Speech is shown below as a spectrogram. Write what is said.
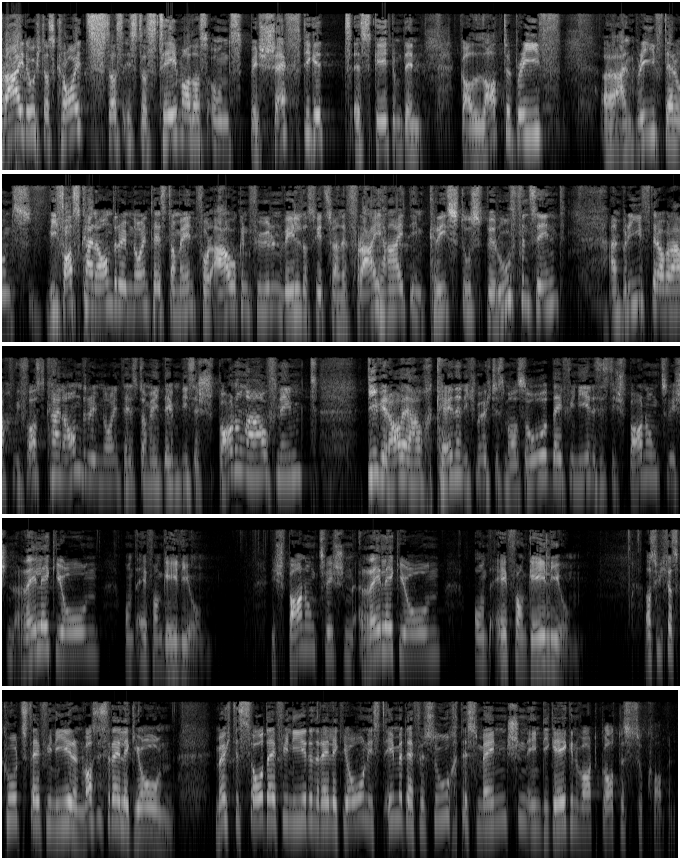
Frei durch das Kreuz, das ist das Thema, das uns beschäftigt. Es geht um den Galaterbrief, äh, ein Brief, der uns wie fast kein anderer im Neuen Testament vor Augen führen will, dass wir zu einer Freiheit in Christus berufen sind. Ein Brief, der aber auch wie fast kein anderer im Neuen Testament eben diese Spannung aufnimmt, die wir alle auch kennen. Ich möchte es mal so definieren. Es ist die Spannung zwischen Religion und Evangelium die Spannung zwischen Religion und Evangelium. Lass mich das kurz definieren. Was ist Religion? Ich möchte es so definieren, Religion ist immer der Versuch des Menschen, in die Gegenwart Gottes zu kommen.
